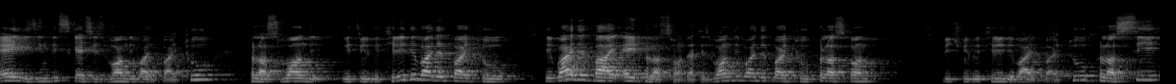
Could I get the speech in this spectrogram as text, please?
a is in this case is 1 divided by 2, plus 1, it will be 3 divided by 2, divided by a plus 1, that is 1 divided by 2 plus 1, which will be 3 divided by 2, plus c,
